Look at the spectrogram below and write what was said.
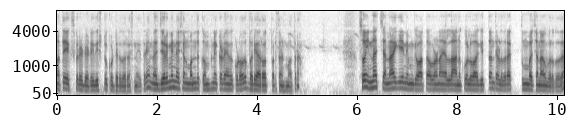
ಮತ್ತು ಎಕ್ಸ್ಪೈರಿ ಡೇಟ್ ಇದಿಷ್ಟು ಕೊಟ್ಟಿರ್ತಾರೆ ಸ್ನೇಹಿತರೆ. ಇನ್ನು ಜರ್ಮಿನೇಷನ್ ಬಂದು ಕಂಪ್ನಿ ಕಡೆಯಿಂದ ಕೊಡೋದು ಬರೀ ಅರವತ್ತು ಪರ್ಸೆಂಟ್ ಮಾತ್ರ. ಸೊ ಇನ್ನೂ ಚೆನ್ನಾಗಿ ನಿಮಗೆ ವಾತಾವರಣ ಎಲ್ಲ ಅನುಕೂಲವಾಗಿತ್ತು ಅಂತ ಹೇಳಿದ್ರೆ ತುಂಬ ಚೆನ್ನಾಗಿ ಬರ್ತದೆ.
